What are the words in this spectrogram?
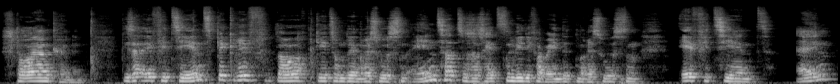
steuern können. Dieser Effizienzbegriff, da geht es um den Ressourceneinsatz, also setzen wir die verwendeten Ressourcen effizient ein.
